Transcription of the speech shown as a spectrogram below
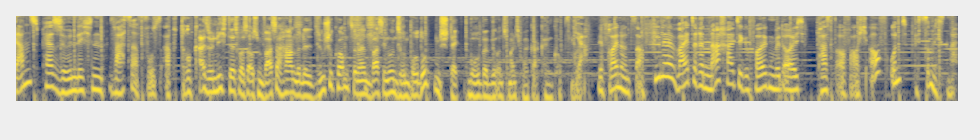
ganz persönlichen Wasserfußabdruck. Also nicht das, was aus dem Wasserhahn oder der Dusche kommt, sondern was in unseren Produkten steckt, worüber wir uns manchmal gar keinen Kopf machen. Ja, wir freuen uns auf viele weitere nachhaltige Folgen mit euch. Passt auf euch auf und bis zum nächsten Mal.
